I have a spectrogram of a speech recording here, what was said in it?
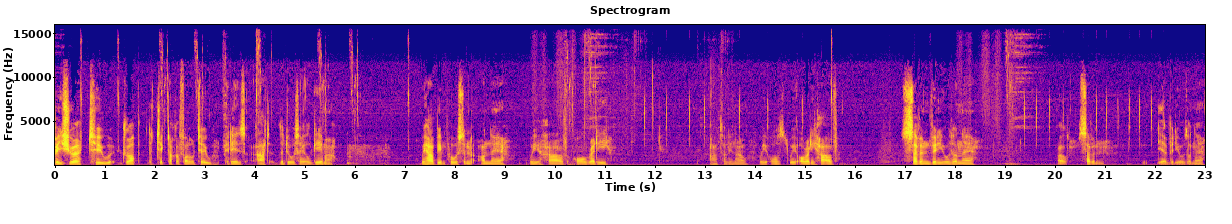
Be sure to drop the TikTok a follow too. It is at the Docile Gamer. We have been posting on there. We have already. I'll tell you now. We also we already have seven videos on there. Well, seven yeah videos on there.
